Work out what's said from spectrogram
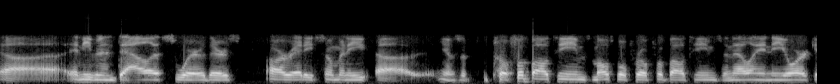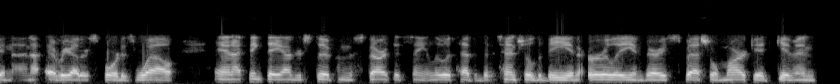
uh, and even in Dallas, where there's already so many, uh, you know, pro football teams, multiple pro football teams in LA and New York, and, and every other sport as well. And I think they understood from the start that St. Louis had the potential to be an early and very special market, given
